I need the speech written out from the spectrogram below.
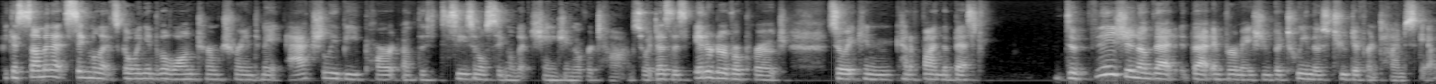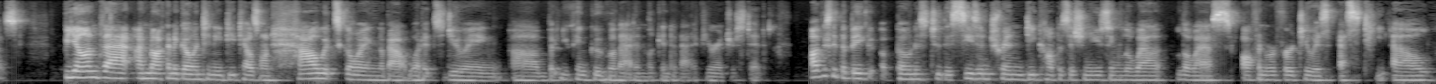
because some of that signal that's going into the long-term trend may actually be part of the seasonal signal that's changing over time. So it does this iterative approach so it can kind of find the best division of that, that information between those two different time scales. Beyond that, I'm not going to go into any details on how it's going about what it's doing, um, but you can Google that and look into that if you're interested. Obviously, the big bonus to the season trend decomposition using LOESS, often referred to as STL,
